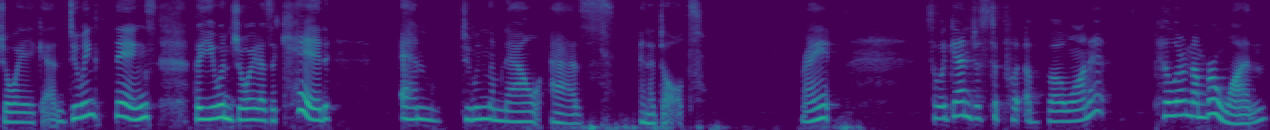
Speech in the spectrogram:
joy again, doing things that you enjoyed as a kid and doing them now as an adult, right? So, again, just to put a bow on it, pillar number one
